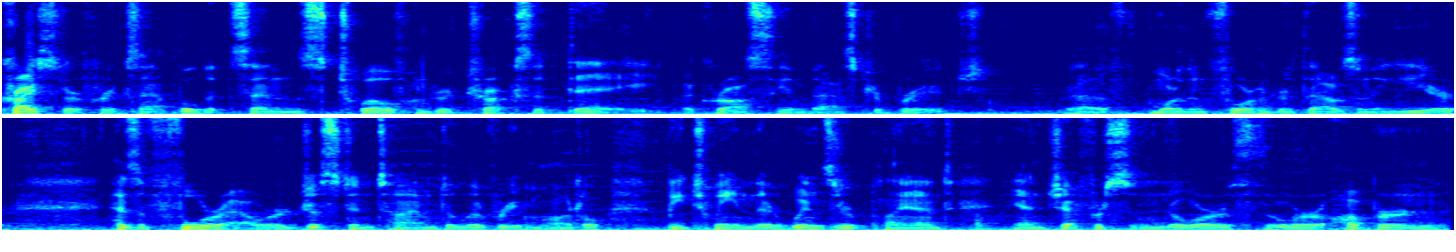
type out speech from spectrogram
Chrysler, for example, that sends 1,200 trucks a day across the Ambassador Bridge, uh, more than 400,000 a year, has a four hour just in time delivery model between their Windsor plant and Jefferson North or Auburn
